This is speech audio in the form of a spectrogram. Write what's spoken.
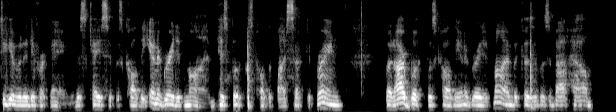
to give it a different name. In this case, it was called The Integrated Mind. His book was called The Bisected Brain, but our book was called The Integrated Mind because it was about how,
